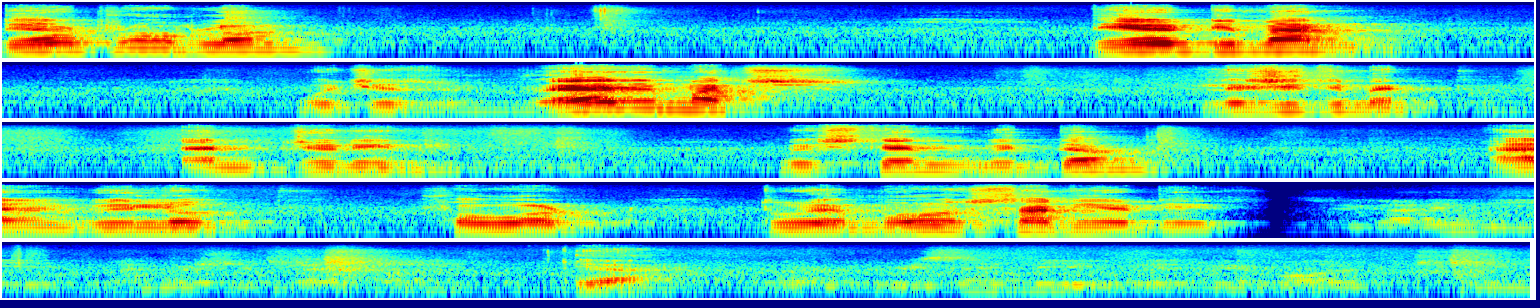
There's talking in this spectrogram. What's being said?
their problem, their demand, which is very much legitimate and genuine. We stand with them and we look forward to a more sunnier day. Regarding the membership drive only, Yeah. recently, as we've all been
